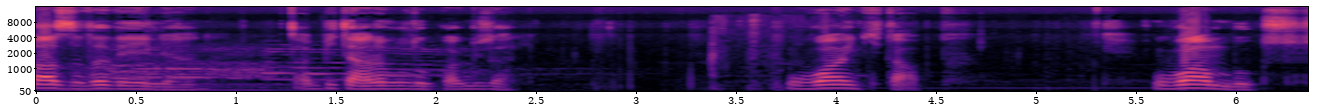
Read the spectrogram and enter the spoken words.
fazla da değil yani. Ya Bir tane bulduk bak güzel. One kitap. One Books.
